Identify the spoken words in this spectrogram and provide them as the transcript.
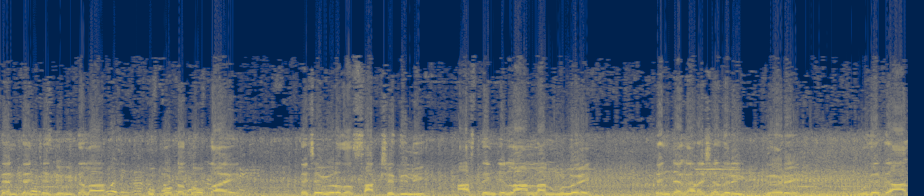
त्यां त्यांच्या जीविताला खूप मोठा धोका आहे. त्याच्या विरोधात साक्ष दिली. आज त्यांचे लहान लहान मुलं आहे. त्यांच्या घराशेजारी घर आहे. उद्या ते आज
